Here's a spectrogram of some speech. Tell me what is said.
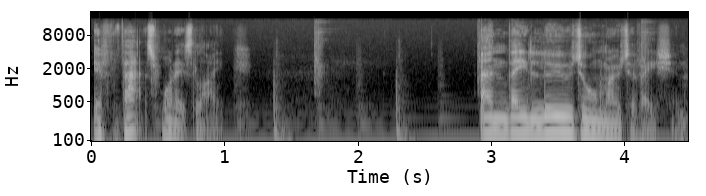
if that's what it's like? And they lose all motivation.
